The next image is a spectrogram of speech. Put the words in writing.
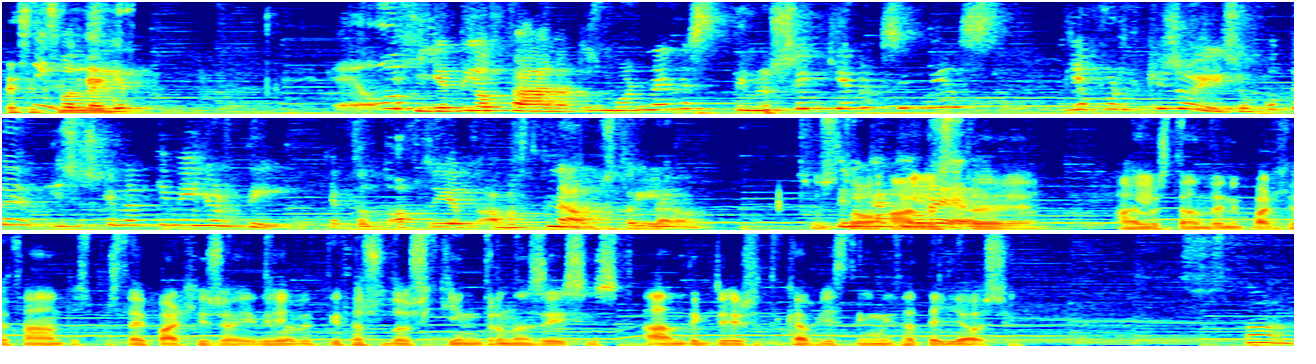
Πες έτσι Τίποτα, λίγο. για... ε, όχι, γιατί ο θάνατος μπορεί να είναι στην ουσία και έναρξη μιας διαφορετικής ζωής, οπότε ίσως και να είναι και μια γιορτή. Και αυτό, αυτό, από αυτή την άποψη το λέω. Σωστό. Είναι κάτι Άλλωστε, άλλωστε, αν δεν υπάρχει ο θάνατος, πώς θα υπάρχει ζωή; Δηλαδή, τι θα σου δώσει κίνητρο να ζήσεις, αν δεν ξέρεις ότι κάποια στιγμή θα τελειώσει; Σωστά.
